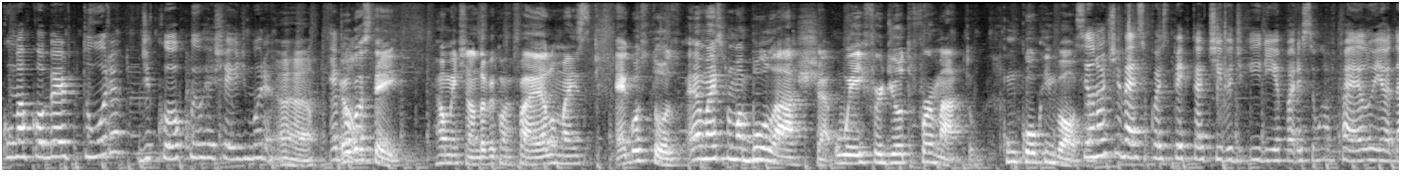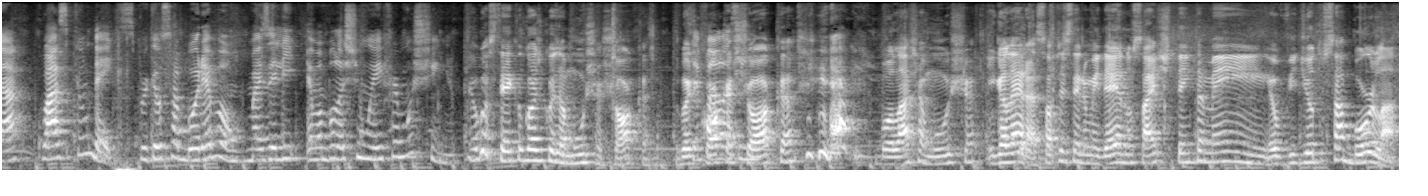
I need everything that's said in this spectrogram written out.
com uma cobertura de coco e o recheio de morango. Aham. É eu bom. gostei. Realmente nada a ver com o Rafaelo, mas é gostoso. É mais pra uma bolacha, o wafer de outro formato, com coco em volta. Se eu não tivesse com a expectativa de que iria parecer um Rafaelo, ia dar quase que um 10. Porque o sabor é bom, mas ele é uma bolachinha wafer murchinha. Eu gostei, que eu gosto de coisa murcha, choca. Eu gosto Você de coca assim. choca, bolacha murcha. E galera, só pra vocês terem uma ideia, no site tem também, eu vi de outro sabor lá.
